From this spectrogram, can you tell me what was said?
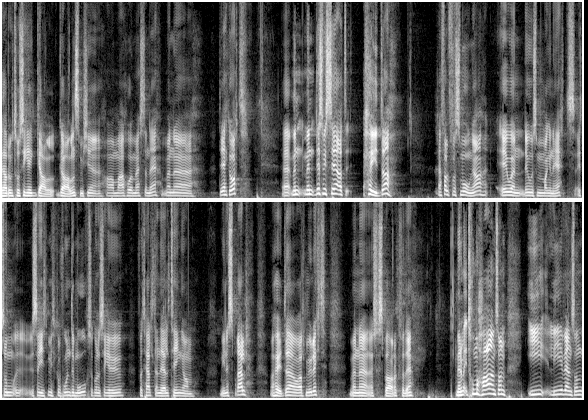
Ja, Dere tror sikkert jeg er galen som ikke har mer HMS enn det, men uh, det gikk godt. Uh, men, men, det som jeg ser, at høyde, iallfall for små unger, er jo en, det er jo som en magnet. Jeg tror, Hvis jeg har gitt mikrofonen til mor, så kunne sikkert hun fortalt en del ting om mine sprell og høyde og alt mulig. Men uh, jeg skal spare dere for det. Men jeg tror vi har en sånn i livet en sånn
